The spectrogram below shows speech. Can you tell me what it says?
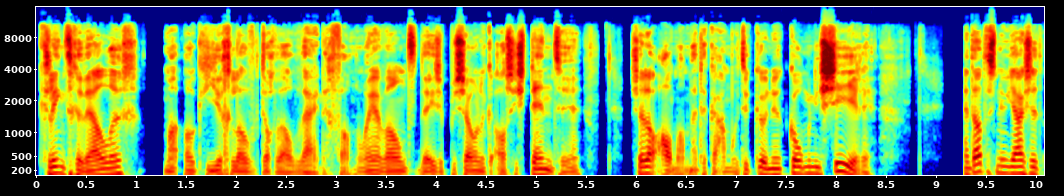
Klinkt geweldig, maar ook hier geloof ik toch wel weinig van hoor. Want deze persoonlijke assistenten zullen allemaal met elkaar moeten kunnen communiceren. En dat is nu juist het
